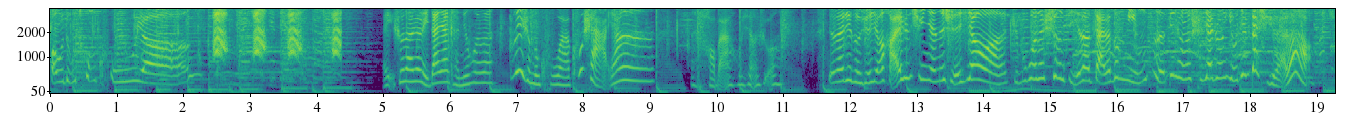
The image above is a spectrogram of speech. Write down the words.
抱头痛哭呀。哎，说到这里，大家肯定会问，为什么哭啊？哭啥呀？哎，好吧，我想说。原来这所学校还是去年的学校啊，只不过它升级了，改了个名字，变成了石家庄邮电大学了。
